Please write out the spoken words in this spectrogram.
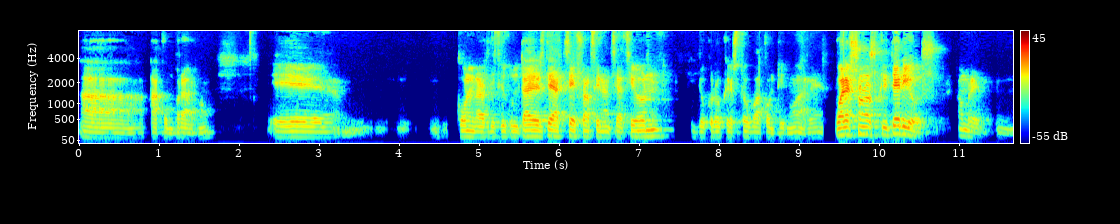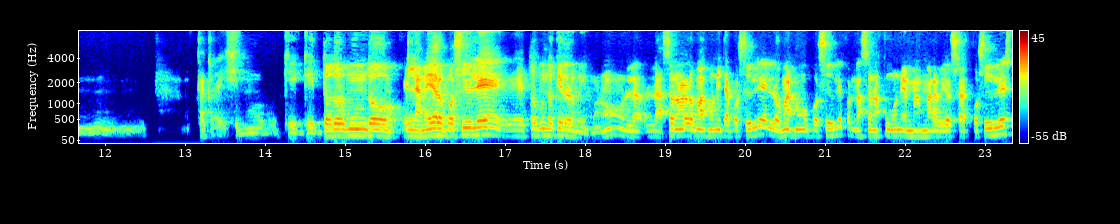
a, comprar. Eh, con las dificultades de acceso a financiación, yo creo que esto va a continuar. ¿eh? ¿Cuáles son los criterios? Hombre, está clarísimo que, todo el mundo, en la medida de lo posible, eh, todo el mundo quiere lo mismo, ¿no? La, zona lo más bonita posible, lo más nuevo posible, con las zonas comunes más maravillosas posibles,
